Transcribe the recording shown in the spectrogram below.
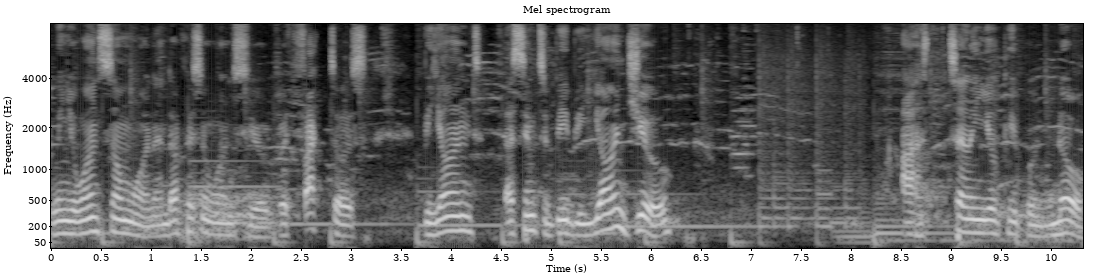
when you want someone and that person wants you, but factors beyond that seem to be beyond you are telling you people no,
